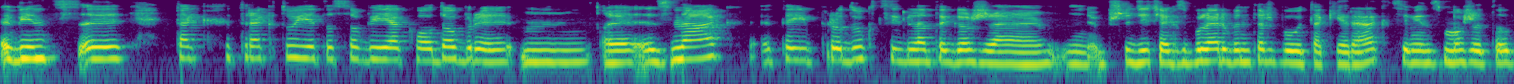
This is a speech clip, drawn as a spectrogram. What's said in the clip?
Więc tak traktuję to sobie jako dobry mm, znak tej produkcji, dlatego że mm, przy dzieciach z Bullerbyn też były takie reakcje, więc może to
